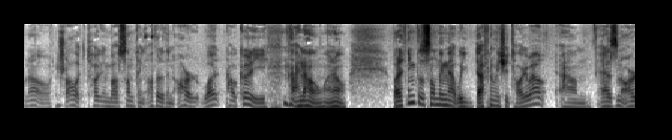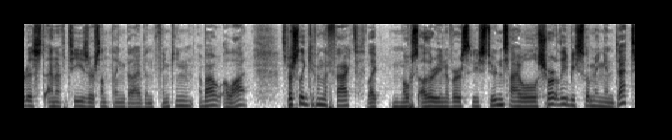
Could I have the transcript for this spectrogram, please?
no, Trolloc talking about something other than art. What? How could he? I know, I know. But I think this is something that we definitely should talk about. Um, as an artist, NFTs are something that I've been thinking about a lot, especially given the fact, like most other university students, I will shortly be swimming in debt.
